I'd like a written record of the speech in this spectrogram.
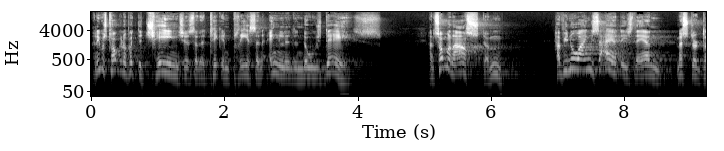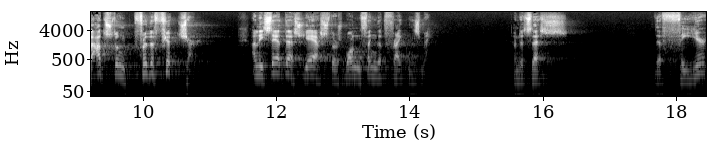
And he was talking about the changes that had taken place in England in those days. And someone asked him, Have you no anxieties then, Mr. Gladstone, for the future? And he said this Yes, there's one thing that frightens me. And it's this the fear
